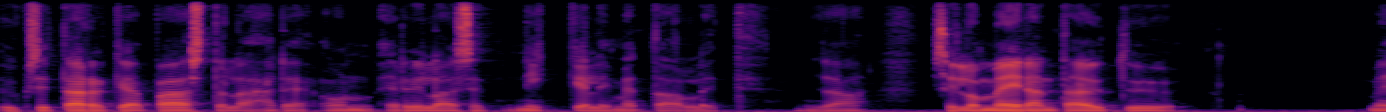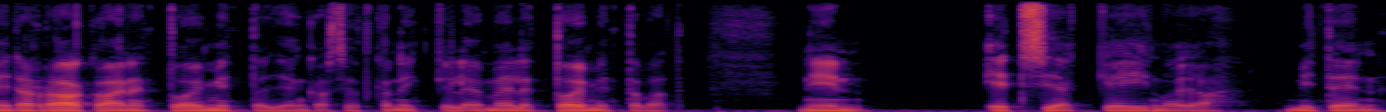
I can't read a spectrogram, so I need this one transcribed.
yksi tärkeä päästölähde on erilaiset nikkelimetallit. Ja silloin meidän täytyy meidän raaka-ainetoimittajien kanssa, jotka nikkeliä meille toimittavat, niin etsiä keinoja, miten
